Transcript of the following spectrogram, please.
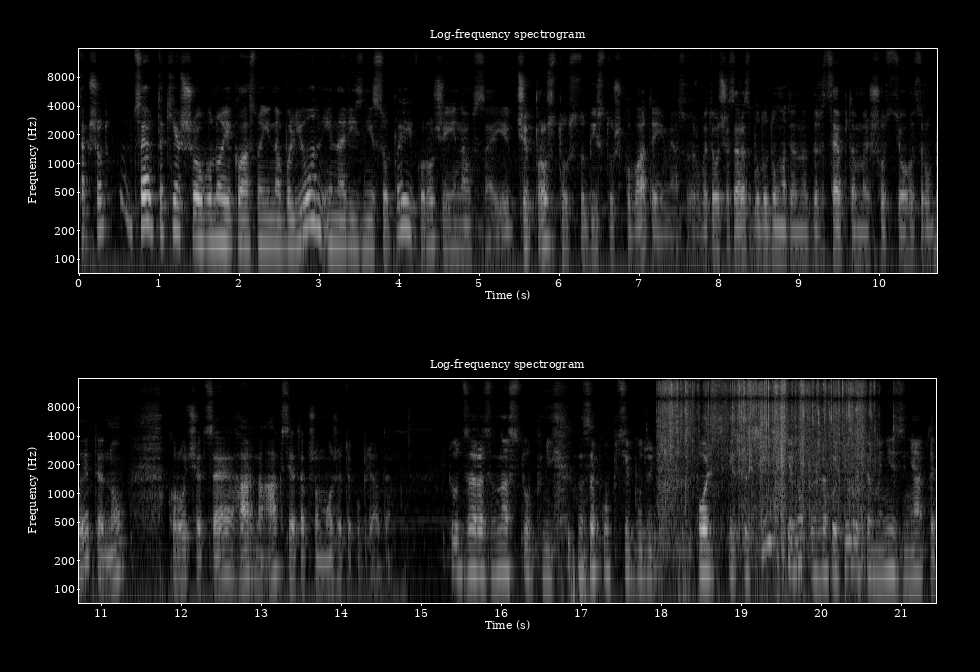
Так що ну, це таке, що воно є класно і на бульйон, і на різні супи, і коротше, і на все. І, чи просто собі стушкувати і м'ясо зробити. От ще зараз буду думати над рецептами, що з цього зробити. Ну, коротше, це гарна акція, так що можете купляти. Тут зараз в наступній закупці будуть польські сосиски. Ну, захотілося мені зняти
